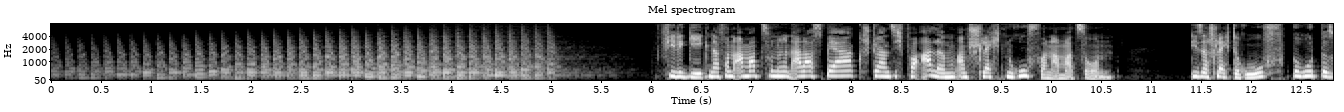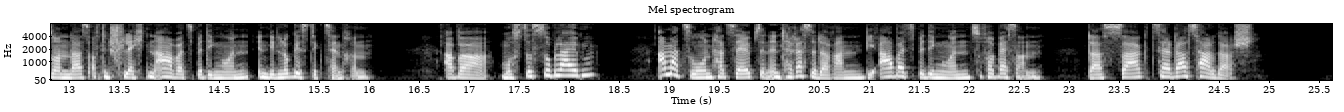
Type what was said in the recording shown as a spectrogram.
Viele Gegner von Amazon in Allersberg stören sich vor allem am schlechten Ruf von Amazon. Dieser schlechte Ruf beruht besonders auf den schlechten Arbeitsbedingungen in den Logistikzentren. Aber muss das so bleiben? Amazon hat selbst ein Interesse daran, die Arbeitsbedingungen zu verbessern. Das sagt Serdal Sardash.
